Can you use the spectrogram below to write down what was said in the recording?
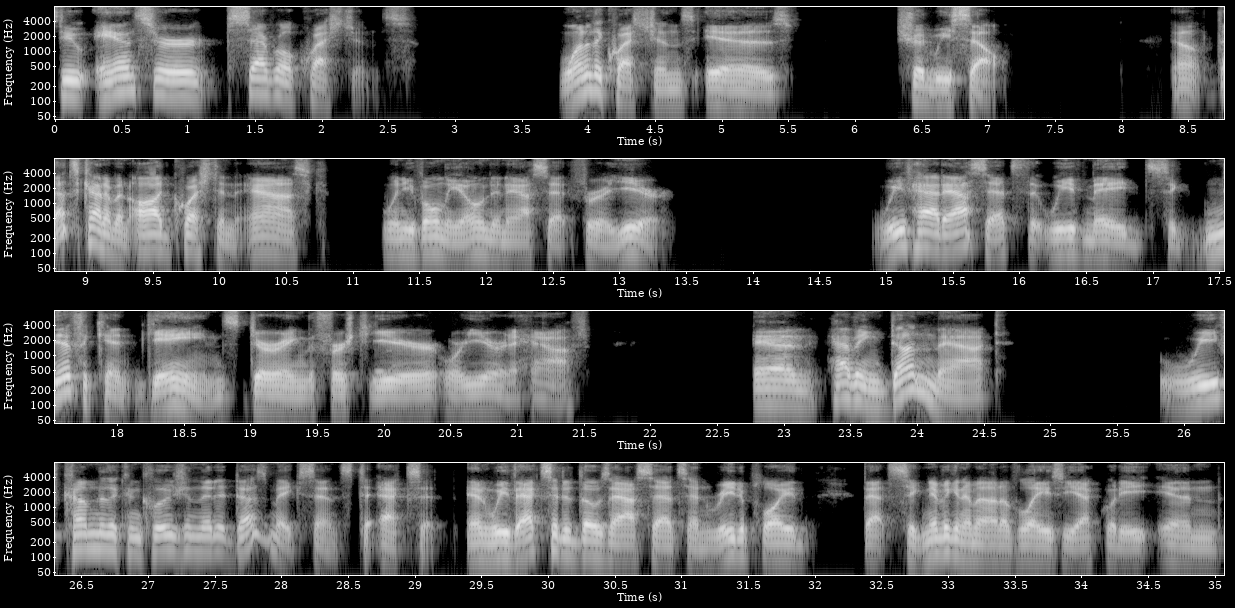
to answer several questions. One of the questions is Should we sell? Now, that's kind of an odd question to ask when you've only owned an asset for a year. We've had assets that we've made significant gains during the first year or year and a half and having done that, we've come to the conclusion that it does make sense to exit. And we've exited those assets and redeployed that significant amount of lazy equity in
